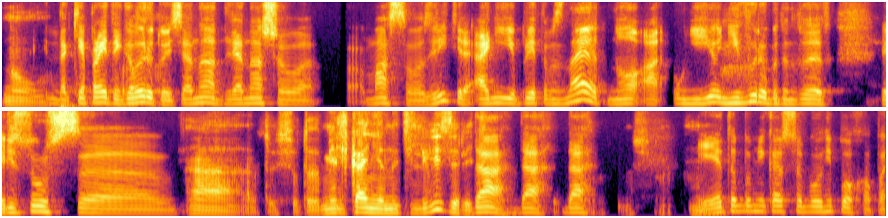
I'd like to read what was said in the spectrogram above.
ну, так я про это и говорю, то есть она для нашего массового зрителя, они ее при этом знают, но у нее не выработан этот ресурс... Э... А, то есть это мелькание на телевизоре? Да, типа? да, да. И это бы, мне кажется, было неплохо по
